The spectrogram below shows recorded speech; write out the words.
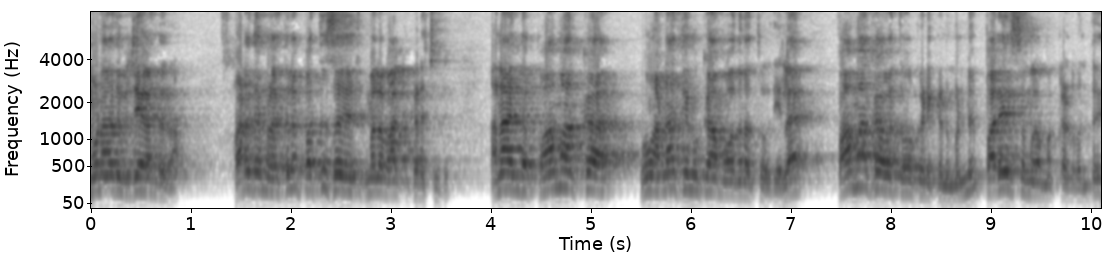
மூணாவது விஜயகாந்த் தான். வட தமிழகத்துல பத்து சதவீதத்துக்கு மேல வாக்கு கிடைச்சது. ஆனா இந்த பாமக அதிமுக மோதன தொகுதியில பாமகவை தோக்கடிக்கணும்னு பரையர் சமூக மக்கள் வந்து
